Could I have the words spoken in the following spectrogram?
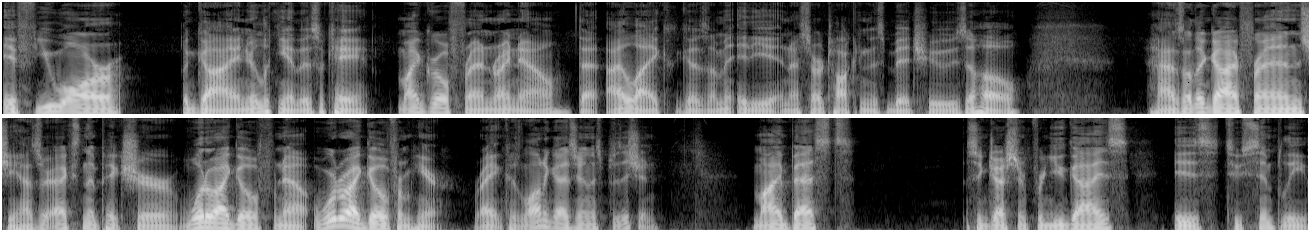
if you are a guy and you're looking at this, okay, my girlfriend right now that I like because I'm an idiot and I start talking to this bitch who's a hoe, has other guy friends, she has her ex in the picture. What do I go from now? Where do I go from here? Right? Because a lot of guys are in this position. My best suggestion for you guys is to simply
